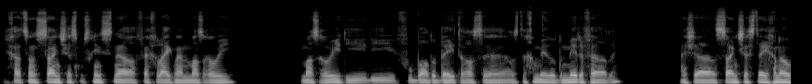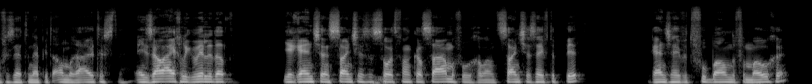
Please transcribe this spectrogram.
je gaat zo'n Sanchez misschien snel vergelijken met Mazraoui. Mazraoui die, die voetbalde beter als de, als de gemiddelde middenvelder. Als je dan Sanchez tegenover zet, dan heb je het andere uiterste. En je zou eigenlijk willen dat je Rens en Sanchez een soort van kan samenvoegen. Want Sanchez heeft de pit. Rens heeft het voetballende vermogen.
